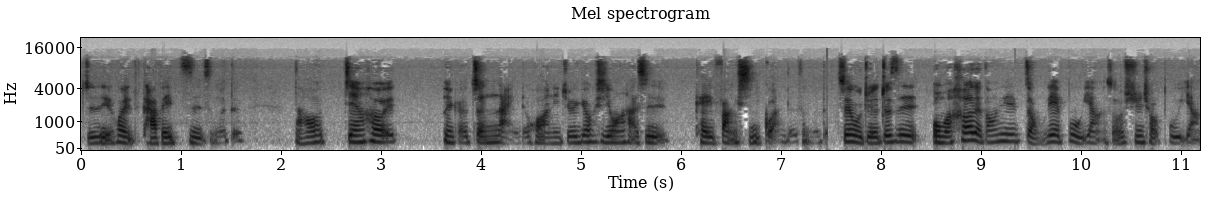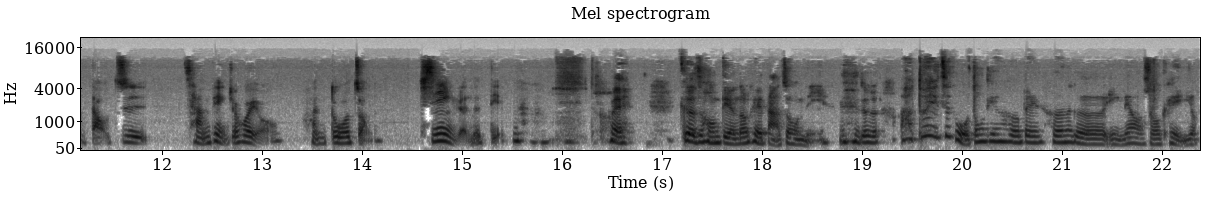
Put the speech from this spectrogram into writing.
就是会咖啡渍什么的。然后今天喝那个真奶的话，你就又希望它是可以放吸管的什么的。所以我觉得就是我们喝的东西种类不一样的时候，需求不一样，导致产品就会有很多种吸引人的点。对，各种点都可以打中你，就是啊，对，这个我冬天喝杯喝那个饮料的时候可以用，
